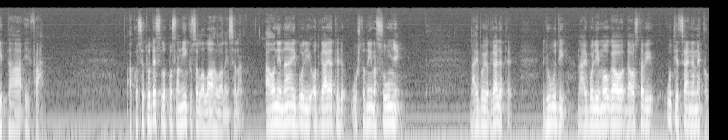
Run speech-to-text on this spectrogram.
i Taifa. Ako se to desilo poslaniku, sallallahu alaihi sallam, a on je najbolji odgajatelj u što nema sumnji, najbolji odgajatelj ljudi, najbolji je mogao da ostavi utjecaj na nekog.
